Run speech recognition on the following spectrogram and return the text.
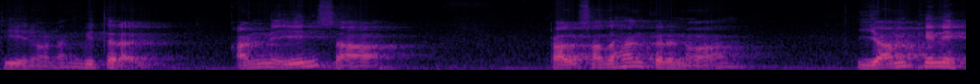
තියෙනවා නම් විතරයි. අන්න ඒ නිසා කල් සඳහන් කරනවා යම් කෙනෙක්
